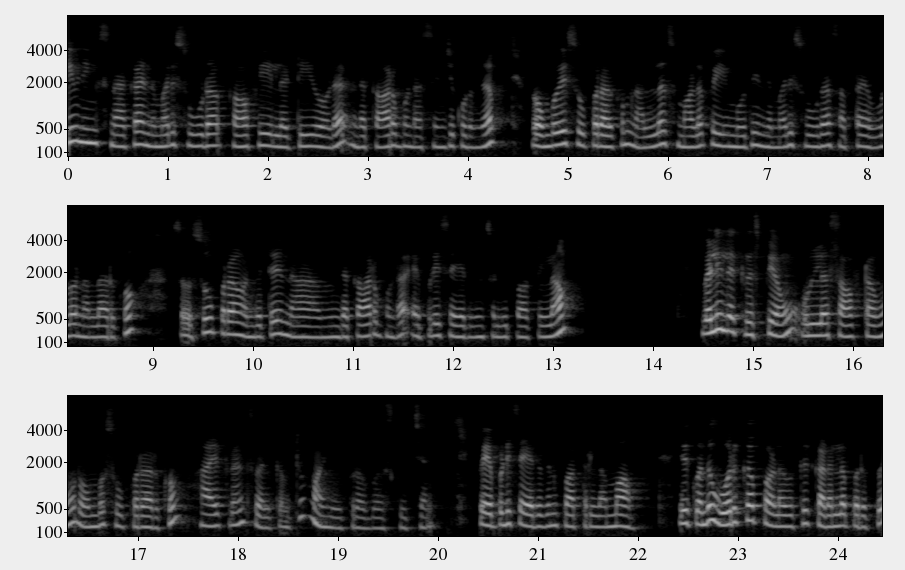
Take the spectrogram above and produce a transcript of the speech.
ஈவினிங் ஸ்நாக்காக இந்த மாதிரி சூடாக காஃபி இல்லை டீயோட இந்த காரபோண்டா செஞ்சு கொடுங்க. ரொம்பவே சூப்பராக இருக்கும். நல்ல மழை பெய்யும் போது இந்த மாதிரி சூடாக சாப்பிட்டா எவ்வளோ நல்லாயிருக்கும் ஸோ சூப்பராக வந்துட்டு நான் இந்த காரபோண்டா எப்படி செய்கிறதுன்னு சொல்லி பார்க்கலாம். வெளியில் கிறிஸ்பியாகவும் உள்ளே சாஃப்டாகவும் ரொம்ப சூப்பராக இருக்கும். Hi friends welcome to my ப்ராபர்ஸ் கிச்சன் இப்போ எப்படி செய்கிறதுன்னு பார்த்துடலாமா இதுக்கு வந்து ஒரு கப் அளவுக்கு கடலைப்பருப்பு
